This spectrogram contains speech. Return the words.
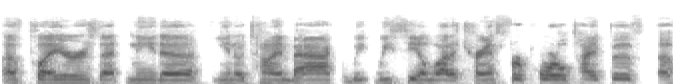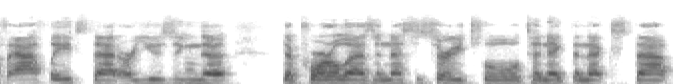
of players that need a, you know, time back. We, we see a lot of transfer portal type of, of athletes that are using the, the portal as a necessary tool to make the next step.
